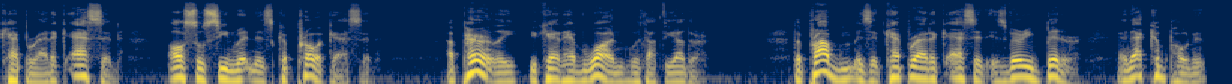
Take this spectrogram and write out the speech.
caproatic acid, also seen written as caproic acid. Apparently, you can't have one without the other. The problem is that caproatic acid is very bitter, and that component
